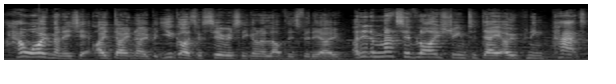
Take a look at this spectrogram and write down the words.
how I've managed it, I don't know, but you guys are seriously going to love this video. I did a massive live stream today opening packs,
